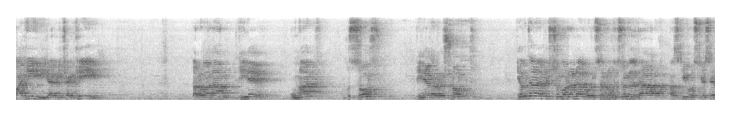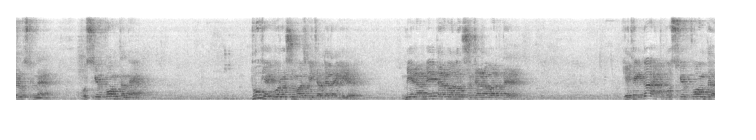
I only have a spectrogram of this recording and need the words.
պահի իրավիճակի կարողանան լինել ունակ, հզոր լինել առաջնորդ եւ ընդհանրապես չմոռանալ, որ ուսանողությունը դա ազգի ոսկե սերուցքն է, ոսկե ֆոնդն է։ Դուք եք որոշում ազգի ճակատագիրը, մեր ամեն տարվա նոր շրջանավարտները։ Եթե կա այդ ոսկե ֆոնդը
